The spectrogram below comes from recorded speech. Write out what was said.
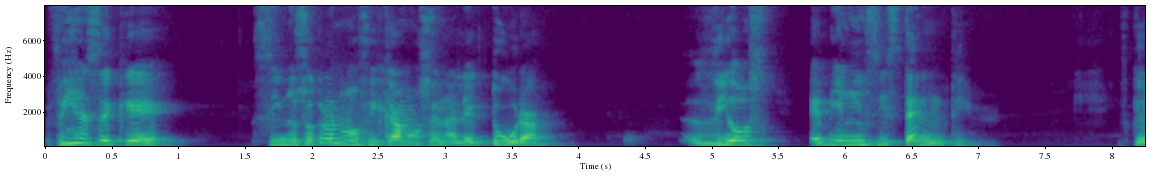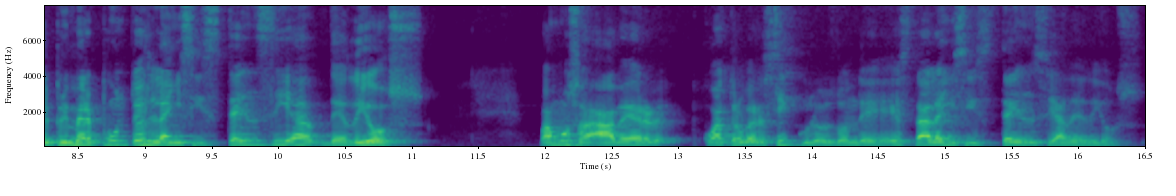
Fíjense que si nosotros nos fijamos en la lectura, Dios es bien insistente. Es que el primer punto es la insistencia de Dios. Vamos a ver cuatro versículos donde está la insistencia de Dios.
